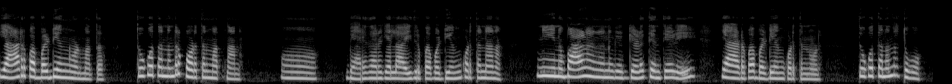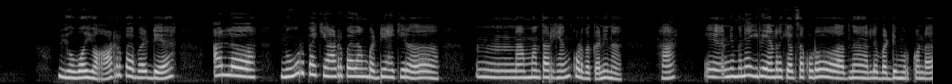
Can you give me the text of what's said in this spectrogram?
ಎರಡು ರೂಪಾಯಿ ಬಡ್ಡಿ ಹಂಗೆ ನೋಡಿ ಮತ್ತೆ? ತೂಕೋತಾನಂದ್ರೆ ಕೊಡ್ತಾನೆ ಮತ್ತು ನಾನು. ಹ್ಞೂ ಬೇರೆದವ್ರಿಗೆಲ್ಲ ಐದು ರೂಪಾಯಿ ಬಡ್ಡಿ ಹಂಗೆ ಕೊಡ್ತಾನೆ ನಾನು. ನೀನು ಭಾಳ ನನಗೆ ಗೆಳತಿ ಅಂತೇಳಿ ಎರಡು ರೂಪಾಯಿ ಬಡ್ಡಿ ಹಂಗೆ ಕೊಡ್ತಾನೆ ನೋಡಿ. ತಗೋತಾನಂದ್ರೆ ತಗೋ. ಯವ್ವ, ಎರಡು ರೂಪಾಯಿ ಬಡ್ಡಿ? ಅಲ್ಲ, ನೂರು ರೂಪಾಯಿಗೆ ಎರಡು ರೂಪಾಯಿ ಬಡ್ಡಿ ಹಾಕಿರ ನಮ್ಮಂತವ್ರು ಹೆಂಗೆ ಕೊಡ್ಬೇಕಾ ನೀನು? ಹಾಂ? ನಿಮ್ಮ ಮನೆಗೆ ಏನಾರ ಕೆಲಸ ಕೊಡು ಅದನ್ನ ಅಲ್ಲೇ ಬಡ್ಡಿ ಮುರ್ಕೊಂಡು,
